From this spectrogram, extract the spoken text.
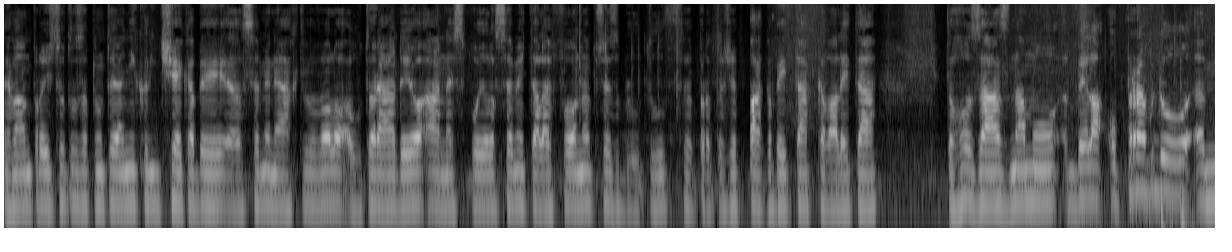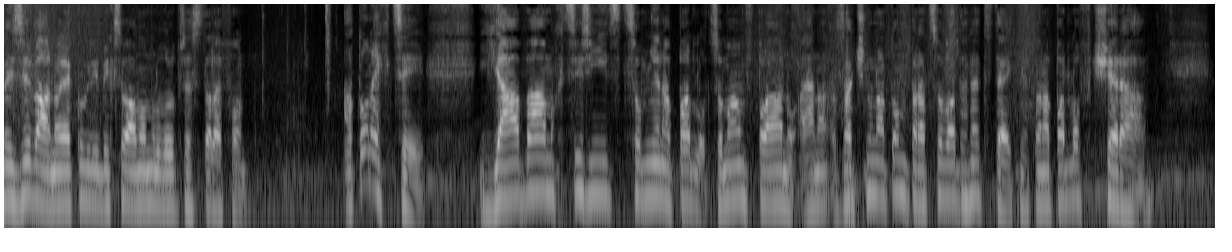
Nemám pro jistotu zapnutý ani klíček, aby se mi neaktivovalo autorádio a nespojil se mi telefon přes Bluetooth, protože pak by ta kvalita toho záznamu byla opravdu mizivá, no jako kdybych se vám mluvil přes telefon. A to nechci. Já vám chci říct, co mě napadlo, co mám v plánu a já na, začnu na tom pracovat hned teď. Mě to napadlo včera eh,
